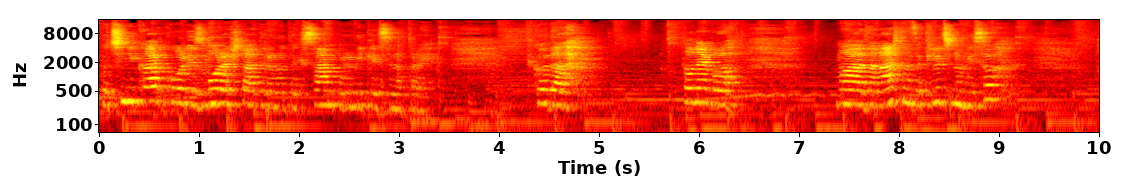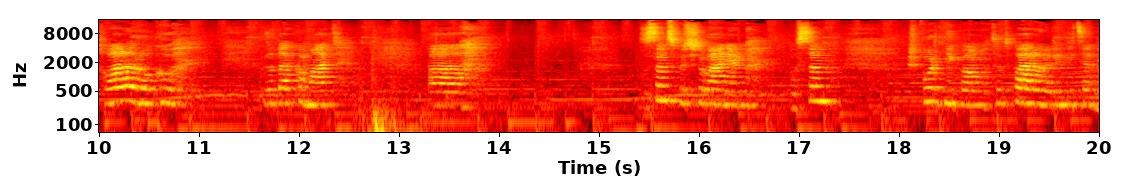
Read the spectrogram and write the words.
Počni karkoli zmoreš ta trenutek, sam premikaj se naprej. Tako da, to ne bo moja današnja zaključna misel. Hvala Roku za ta komat. Uh, z vsem spoštovanjem, vsem športnikom, tudi paraolimpicem,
